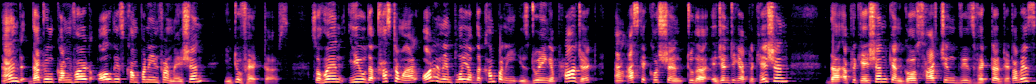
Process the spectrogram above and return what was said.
and that will convert all this company information into vectors. So when you the customer or an employee of the company is doing a project and ask a question to the agentic application, the application can go search in this vector database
